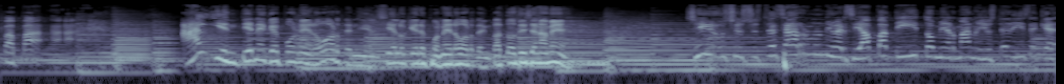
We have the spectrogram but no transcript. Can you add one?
Papá, alguien tiene que poner orden y el cielo quiere poner orden. ¿Cuántos dicen amén? Sí, si, usted se agarra una universidad patito, mi hermano, y usted dice que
